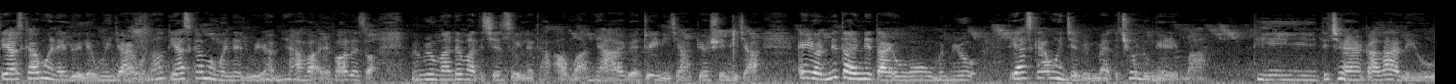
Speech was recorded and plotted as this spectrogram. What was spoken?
တရားစကားဝင်တဲ့လူတွေလည်းဝင်ကြရပေါ့နော်တရားစကားမဝင်တဲ့လူတွေကများပါတယ်ဘာလို့လဲဆိုတော့မင်းတို့မန္တမတချင်းဆိုရင်လည်းဒါအောက်မှာအများကြီးပဲတွေ့နေကြပျော်ရွှင်နေကြအဲ့တော့နှစ်တိုင်းနှစ်တိုင်းဟိုမင်းတို့တရားစကားဝင်ခြင်းပေမဲ့တချို့လူငယ်တွေမှာ ဒီတချံကာလလေးကို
